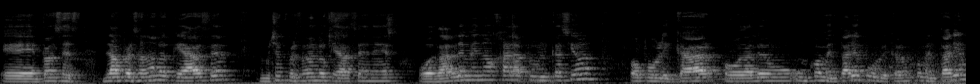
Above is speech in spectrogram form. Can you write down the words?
Eh, entonces, la persona lo que hace, muchas personas lo que hacen es o darle me a la publicación o publicar o darle un, un comentario, publicar un comentario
